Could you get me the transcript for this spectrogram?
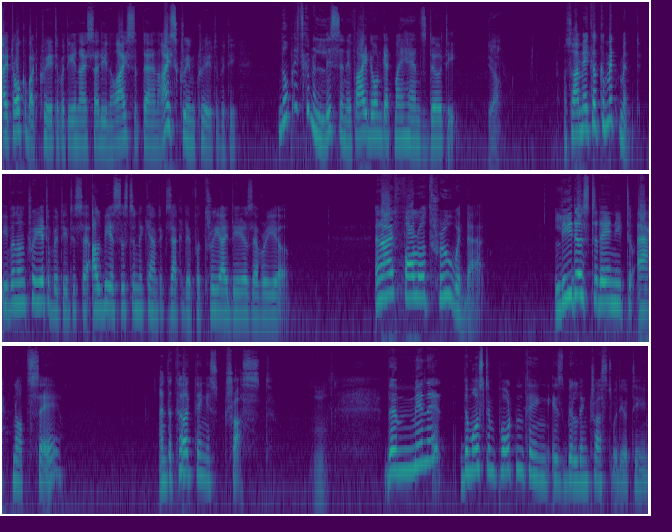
I talk about creativity, and I said, you know, I sit there and I scream creativity. Nobody's going to listen if I don't get my hands dirty. Yeah. So I make a commitment, even on creativity, to say I'll be assistant account executive for three ideas every year. And I follow through with that. Leaders today need to act, not say. And the third thing is trust. Hmm. The minute, the most important thing is building trust with your team.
